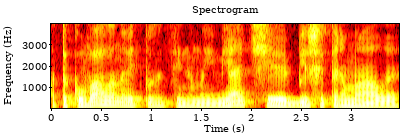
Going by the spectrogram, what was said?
атакувала навіть позиційними м'яч більше тримали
